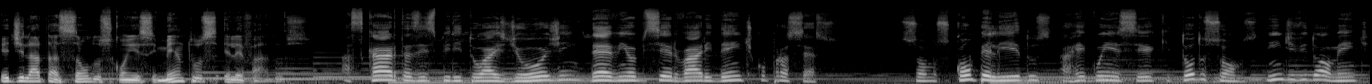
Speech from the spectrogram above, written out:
e dilatação dos conhecimentos elevados. As cartas espirituais de hoje devem observar idêntico processo somos compelidos a reconhecer que todos somos, individualmente,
